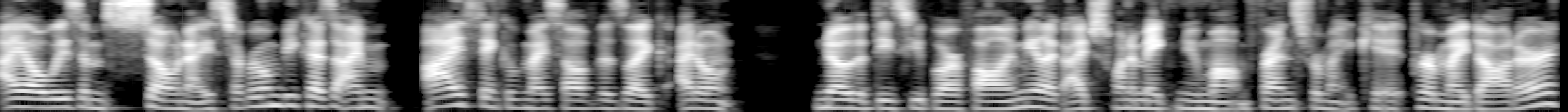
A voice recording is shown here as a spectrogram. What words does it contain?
I always am so nice to everyone because I'm I think of myself as like I don't know that these people are following me. Like I just want to make new mom friends for my kid for my daughter.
